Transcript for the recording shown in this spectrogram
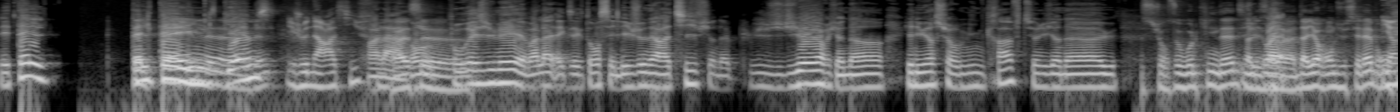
Les Tell, Telltale euh, Games. Les jeux narratifs. Voilà, Ouais, bon, c'est- pour résumer, voilà, exactement, c'est les jeux narratifs, il y en a plusieurs, il y en a, un- il y en a eu un sur Minecraft, il y en a eu... Sur The Walking Dead, ça Ouais. les a d'ailleurs rendus célèbres. Il y en,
